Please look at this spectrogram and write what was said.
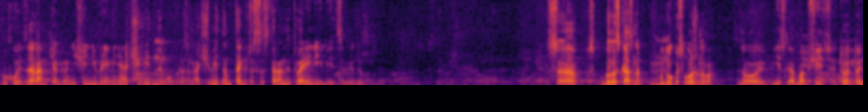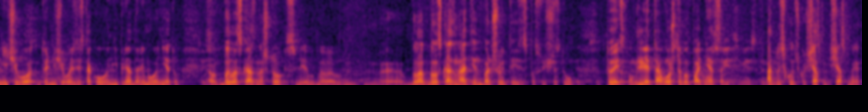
выходит за рамки ограничений времени очевидным образом. Очевидным также со стороны творения имеется в виду. С, было сказано много сложного, но если обобщить, то, то, ничего, то ничего здесь такого непреодолимого нету. Было сказано, что было, было сказано один большой тезис по существу. То есть для того, чтобы подняться... Одну секундочку, сейчас, сейчас мы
